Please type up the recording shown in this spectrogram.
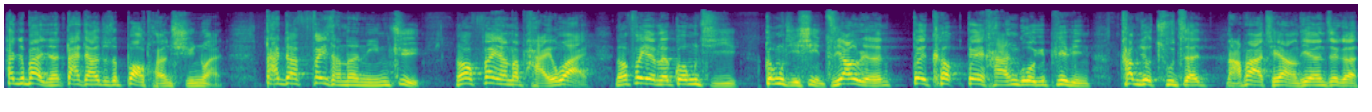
他就发现大家就是抱团取暖，大家非常的凝聚，然后非常的排外，然后非常的攻击攻击性，只要有人对客对韩国瑜批评，他们就出征。哪怕前两天这个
